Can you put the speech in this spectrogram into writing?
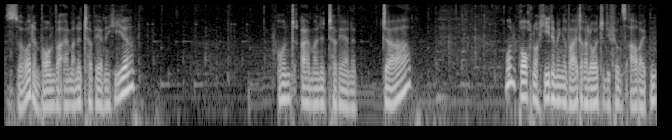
So, dann bauen wir einmal eine Taverne hier. Und einmal eine Taverne da. Und braucht noch jede Menge weiterer Leute, die für uns arbeiten.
